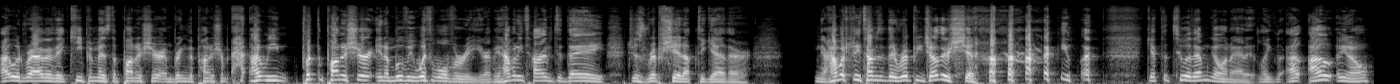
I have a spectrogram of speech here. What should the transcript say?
I would rather they keep him as the Punisher and bring the Punisher. I mean, put the Punisher in a movie with Wolverine. I mean, how many times did they just rip shit up together? You know, how much many times did they rip each other's shit up? I mean, let, get the two of them going at it. Like, I, I, you know,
